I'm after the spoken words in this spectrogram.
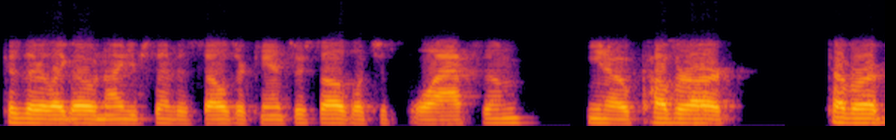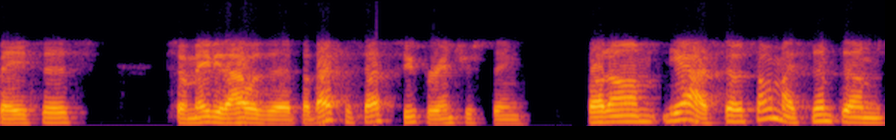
because they're like oh 90% of the cells are cancer cells let's just blast them you know cover our cover our bases. So maybe that was it, but that's that's super interesting. But um, yeah. So some of my symptoms,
